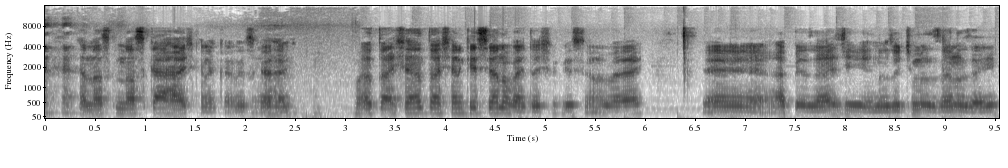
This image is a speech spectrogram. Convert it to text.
é nosso, nosso carrasco, né, cara? Nosso carrasco. Mas eu tô achando, tô achando que esse ano vai, tô achando que esse ano vai. É, apesar de nos últimos anos aí.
